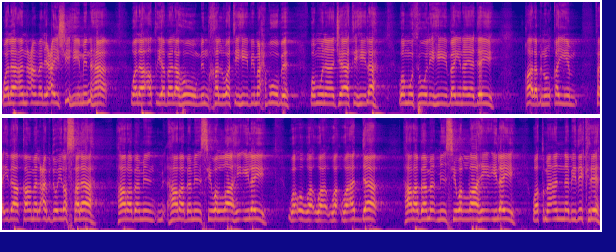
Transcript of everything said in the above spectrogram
ولا أنعم لعيشه منها ولا أطيب له من خلوته بمحبوبه ومناجاته له ومثوله بين يديه. قال ابن القيم فإذا قام العبد إلى الصلاة هرب من هرب من سوى الله إليه وأدى هرب من سوى الله إليه واطمأن بذكره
